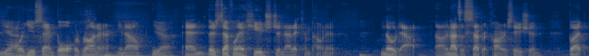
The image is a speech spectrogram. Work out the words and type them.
Yeah. or Usain Bolt, a runner, you know, Yeah. and there's definitely a huge genetic component, no doubt, um, and that's a separate conversation. But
